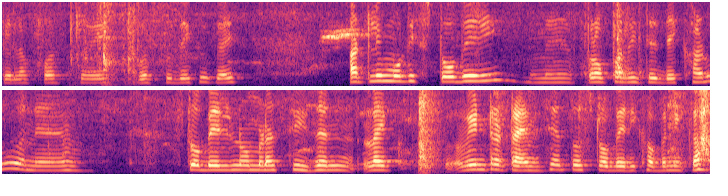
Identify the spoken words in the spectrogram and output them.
પહેલાં ફર્સ્ટ તો એક વસ્તુ દેખ્યું ગઈશ આટલી મોટી સ્ટ્રોબેરી મેં પ્રોપર રીતે દેખાડું અને સ્ટ્રોબેરીનો હમણાં સિઝન લાઈક વિન્ટર ટાઈમ છે, તો સ્ટ્રોબેરી ખબર નહીં કા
